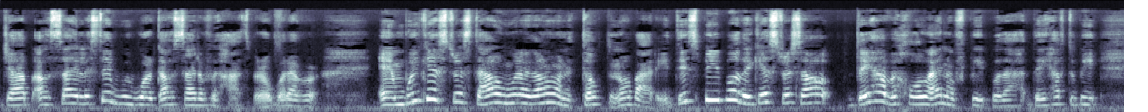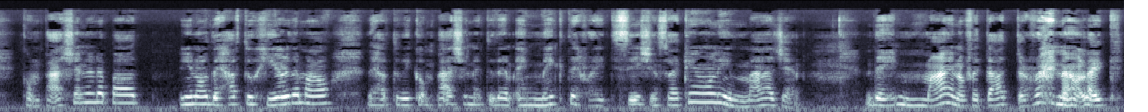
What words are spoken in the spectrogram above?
job outside. Let's say we work outside of a hospital or whatever and we get stressed out and we're like i don't want to talk to nobody. These people they get stressed out. They have a whole line of people that they have to be compassionate about you know they have to hear them out they have to be compassionate to them and make the right decision so i can only imagine the mind of a doctor right now like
